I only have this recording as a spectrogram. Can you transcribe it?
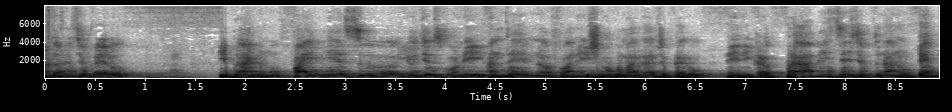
అందరూ చెప్పారు. ఈ ప్లాంట్ను ఫైవ్ ఇయర్స్ యూజ్ చేసుకోండి. అంతే ఎన్నఫ్ అని శివకుమార్ గారు చెప్పారు. నేను ఇక్కడ ప్రామిస్ చేసి చెప్తున్నాను. టెన్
